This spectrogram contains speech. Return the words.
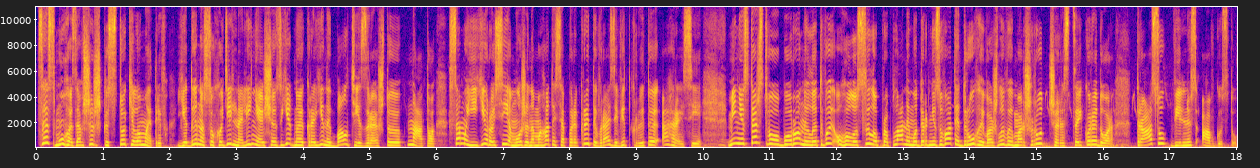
Це смуга завширшки 100 кілометрів. Єдина суходільна лінія, що з'єднує країни Балтії з рештою НАТО. Саме її Росія може намагатися перекрити в разі відкритої агресії. Міністерство оборони Литви оголосило про плани модернізувати другий важливий маршрут через цей коридор трасу Вільнюс-Августов.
